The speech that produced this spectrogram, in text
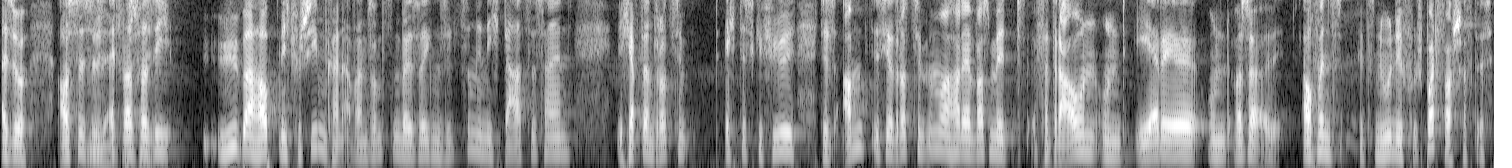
also außer es ist etwas, was ich überhaupt nicht verschieben kann. Aber ansonsten bei solchen Sitzungen nicht da zu sein, ich habe dann trotzdem echt das Gefühl, das Amt ist ja trotzdem immer, hat ja was mit Vertrauen und Ehre und was, auch wenn es jetzt nur eine Sportfachschaft ist.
